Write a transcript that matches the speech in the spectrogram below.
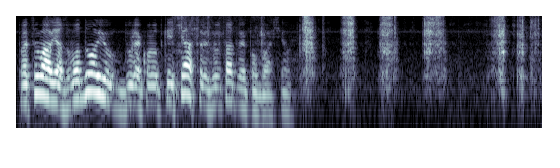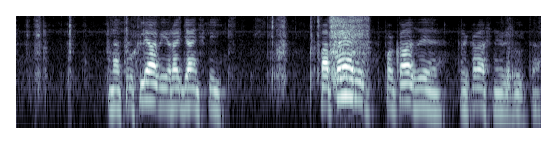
Працював я з водою, дуже короткий час, результат ви побачили. на трухлявій радянській папері показує прекрасний результат.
